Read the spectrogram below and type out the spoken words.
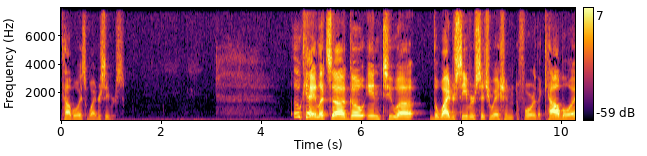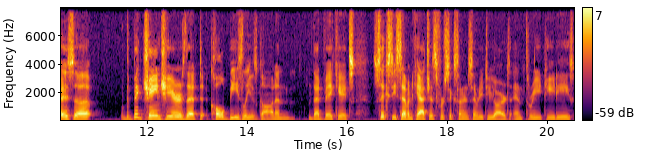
Cowboys wide receivers. Okay, let's uh, go into uh, the wide receiver situation for the Cowboys. Uh, the big change here is that Cole Beasley is gone, and that vacates 67 catches for 672 yards and three TDs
